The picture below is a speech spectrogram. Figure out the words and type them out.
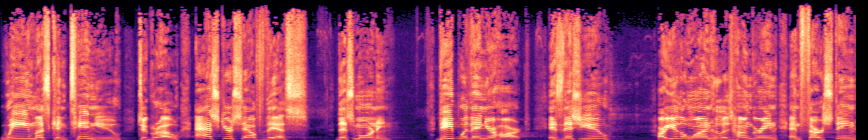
We must continue to grow. Ask yourself this this morning, deep within your heart is this you? Are you the one who is hungering and thirsting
